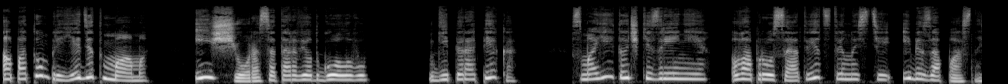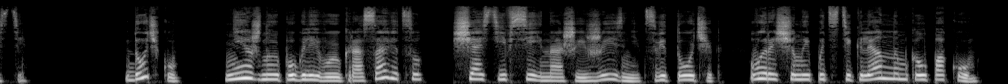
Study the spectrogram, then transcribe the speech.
А потом приедет мама и еще раз оторвет голову. Гиперопека, с моей точки зрения, вопросы ответственности и безопасности. Дочку, нежную пугливую красавицу, счастье всей нашей жизни, цветочек, выращенный под стеклянным колпаком.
